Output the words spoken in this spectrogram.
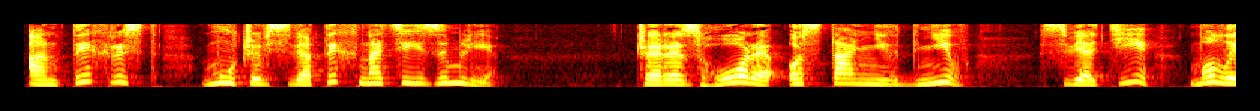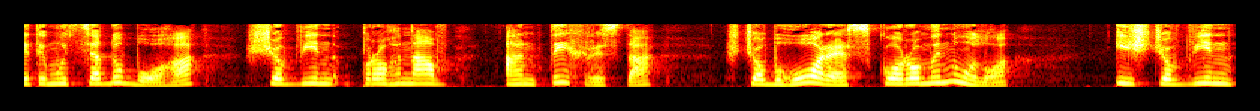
Антихрист мучив святих на цій землі. Через горе останніх днів святі молитимуться до Бога, щоб він прогнав Антихриста, щоб горе скоро минуло, і щоб він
